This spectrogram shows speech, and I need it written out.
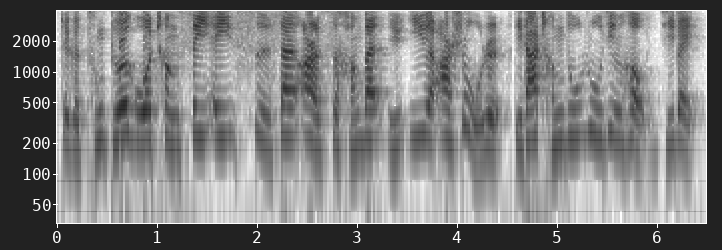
这个从德国乘 CA 四三二四航班于一月二十五日抵达成都入境后即被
